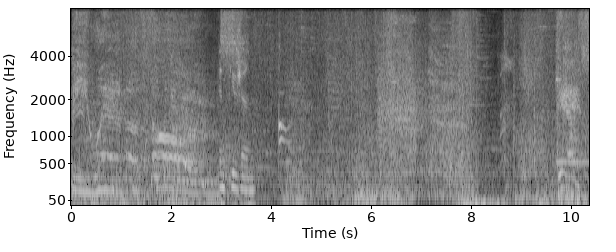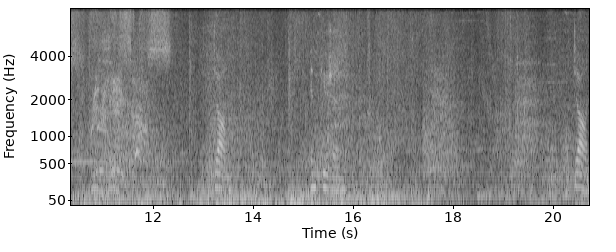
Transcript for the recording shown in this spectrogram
Beware. Of Thorn. Infusion. Yes! Release us! Done. Infusion. Done.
